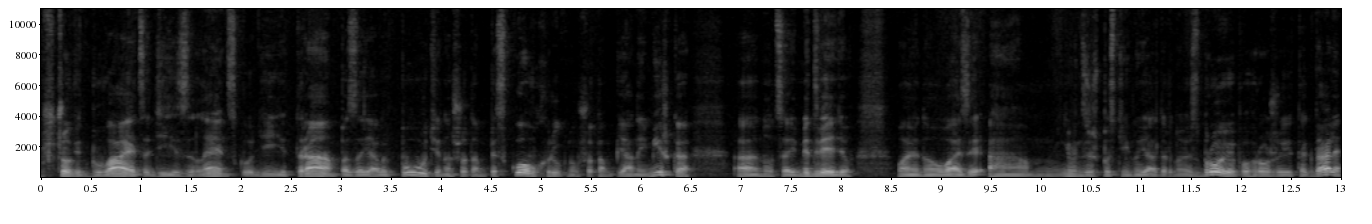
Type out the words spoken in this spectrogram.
що відбувається, дії Зеленського, дії Трампа, заяви Путіна, що там Песков хрюкнув, що там п'яний мішка, ну цей Медведєв маю на увазі, а, він же ж постійно ядерною зброєю погрожує і так далі.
